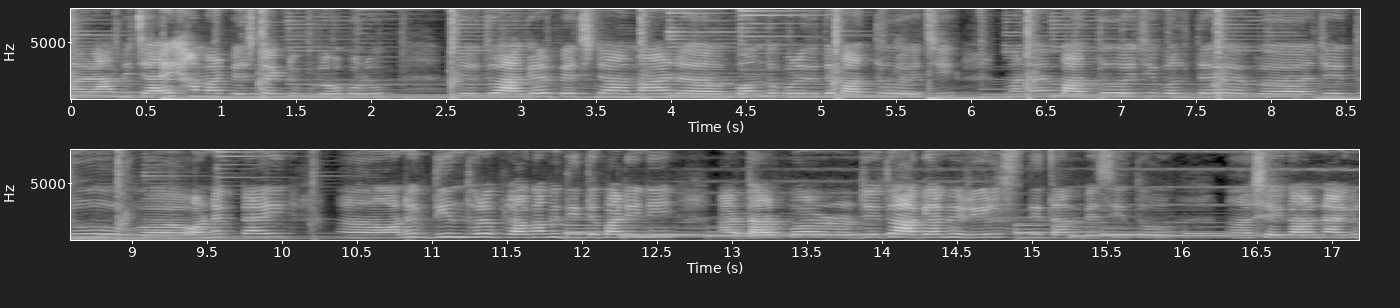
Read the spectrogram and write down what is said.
আর আমি চাই আমার পেজটা একটু গ্রো করুক। যেহেতু আগের পেজটা আমার বন্ধ করে দিতে বাধ্য হয়েছি। মানে বাধ্য হয়েছি বলতে যেহেতু অনেকটাই অনেক দিন ধরে ব্লগ আমি দিতে পারিনি। আর তারপর যেহেতু আগে আমি রিলস দিতাম বেশি, তো সেই কারণে আর কি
